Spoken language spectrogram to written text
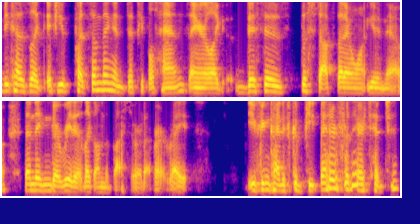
because, like, if you put something into people's hands and you're like, "This is the stuff that I want you to know," then they can go read it, like on the bus or whatever, right? you can kind of compete better for their attention.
